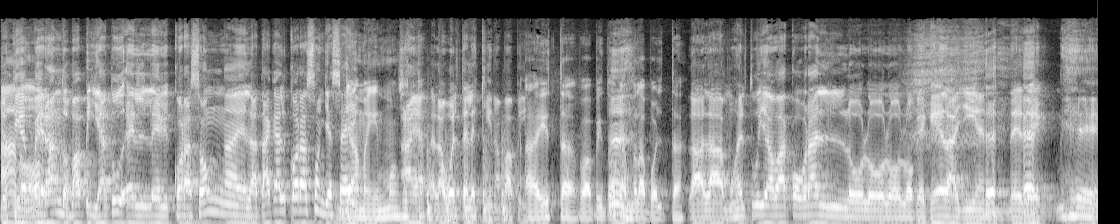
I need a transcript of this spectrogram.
Yo Ah, estoy no. esperando, papi. Ya tú, el, el corazón, el ataque al corazón, ya se Ya mismo se está- a la vuelta de la esquina, papi. Ahí está, papi, tocando Eh. la puerta. La, la mujer tuya va a cobrar lo, lo, lo, lo que queda allí en, de, de- de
